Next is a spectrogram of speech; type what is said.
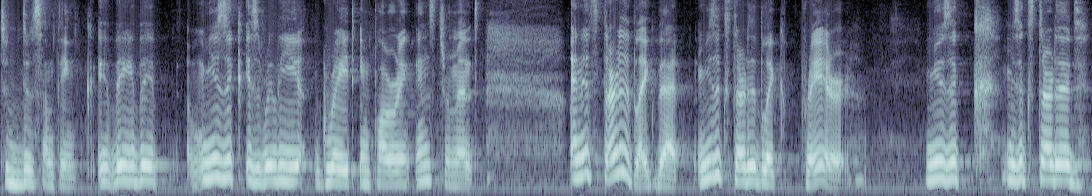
to do something. They, they, music is really a great empowering instrument. And it started like that. Music started like prayer. Music, music started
